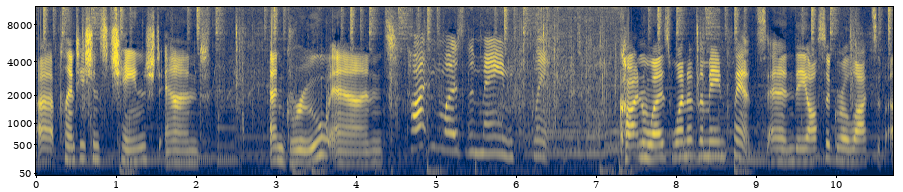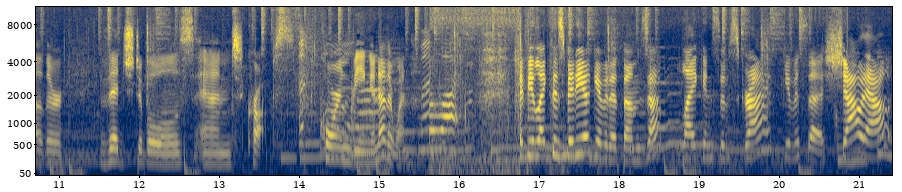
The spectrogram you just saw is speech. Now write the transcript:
uh, plantations changed and and grew and Cotton was the main plant. cotton was one of the main plants and they also grow lots of other vegetables and crops corn being another one. If you like this video give it a thumbs up like and subscribe. Give us a shout out.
